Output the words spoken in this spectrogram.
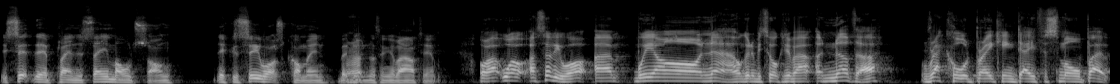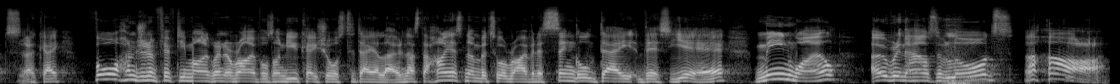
They sit there playing the same old song. They can see what's coming, but do nothing about it. All right. Well, I'll tell you what. Um, we are now going to be talking about another record-breaking day for small boats. Okay. 450 migrant arrivals on UK shores today alone. That's the highest number to arrive in a single day this year. Meanwhile, over in the House of Lords, aha!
